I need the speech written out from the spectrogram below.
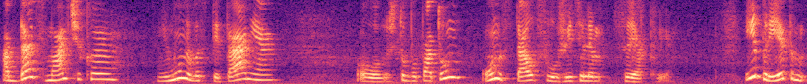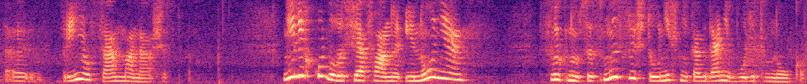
отдать мальчика ему на воспитание, чтобы потом он стал служителем церкви. И при этом э, принял сан монашество. Нелегко было Феофану и Ноне свыкнуться с мыслью, что у них никогда не будет внуков.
